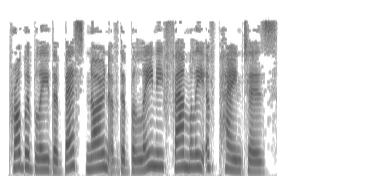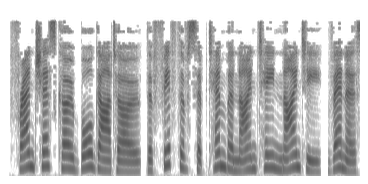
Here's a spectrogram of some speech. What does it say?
probably the best known of the Bellini family of painters. Francesco Borgato, the 5th of September 1990, Venice,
